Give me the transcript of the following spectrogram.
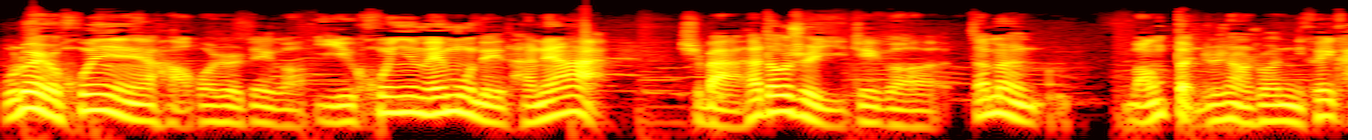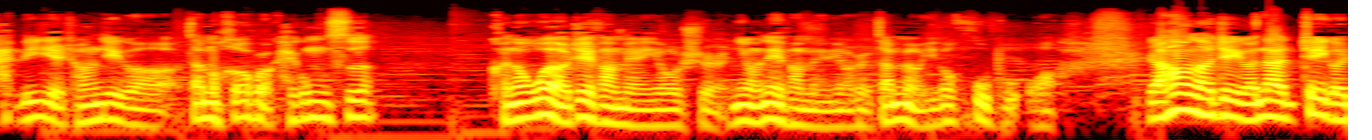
无论是婚姻也好，或是这个以婚姻为目的谈恋爱，是吧？它都是以这个咱们往本质上说，你可以开理解成这个咱们合伙开公司。可能我有这方面优势，你有那方面优势，咱们有一个互补。然后呢，这个那这个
